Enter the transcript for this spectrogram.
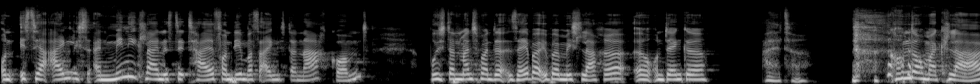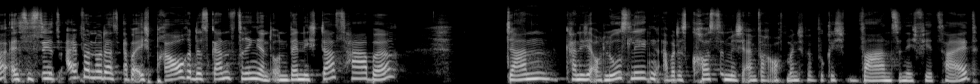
und ist ja eigentlich ein mini kleines Detail von dem, was eigentlich danach kommt, wo ich dann manchmal selber über mich lache äh, und denke, Alter, komm doch mal klar. Es ist jetzt einfach nur das, aber ich brauche das ganz dringend. Und wenn ich das habe, dann kann ich auch loslegen, aber das kostet mich einfach auch manchmal wirklich wahnsinnig viel Zeit.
